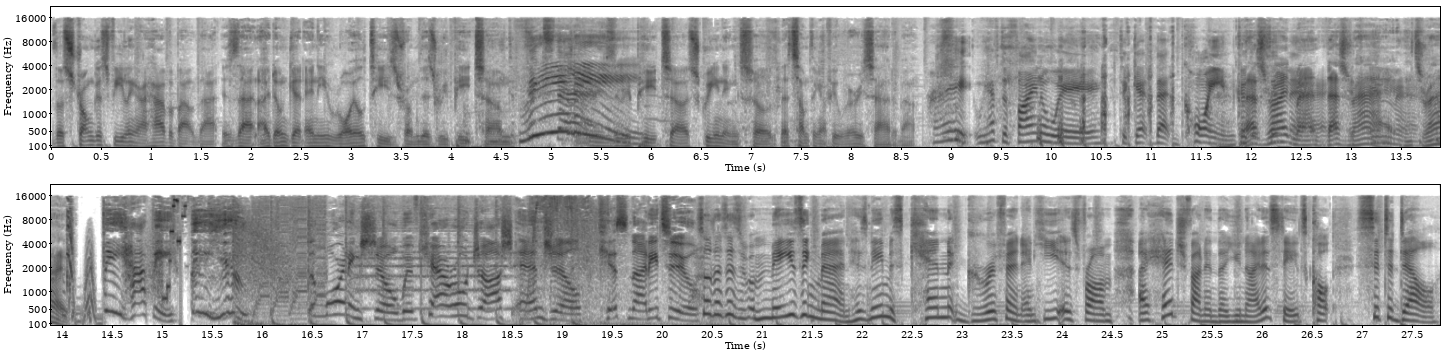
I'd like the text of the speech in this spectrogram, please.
The strongest feeling I have about that is that I don't get any royalties from this repeat um, these Really? repeat uh, screenings. So that's something I feel very sad about. Right? We have to find a way to get that coin. That's right, man. That's It's right. That's right. Be happy. Be you. The morning show with Carol, Josh, and Jill. Kiss 92. So there's this amazing man. His name is Ken Griffin, and he is from a hedge fund in the United States called Citadel.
